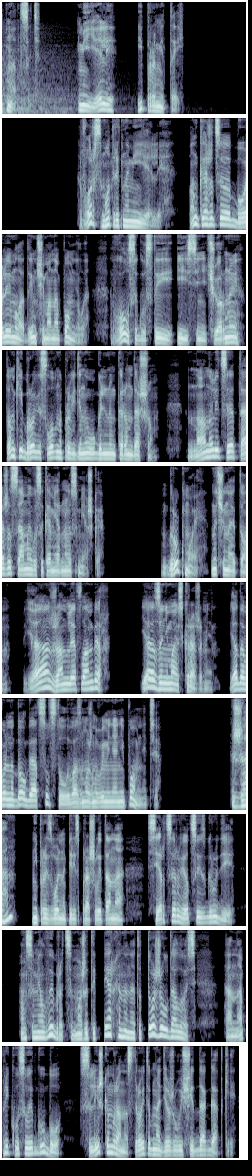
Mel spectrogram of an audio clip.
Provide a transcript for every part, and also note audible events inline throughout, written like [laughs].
15. Миели и Прометей. Вор смотрит на Миели. Он кажется более молодым, чем она помнила. Волосы густые и сине-черные, тонкие брови словно проведены угольным карандашом. Но на лице та же самая высокомерная усмешка. «Друг мой», — начинает он, — «я Жан-Ле Фламбер. Я занимаюсь кражами. Я довольно долго отсутствовал, и, возможно, вы меня не помните». «Жан?» — непроизвольно переспрашивает она. Сердце рвется из груди. «Он сумел выбраться. Может, и Перханен это тоже удалось?» Она прикусывает губу. Слишком рано строить обнадеживающие догадки.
